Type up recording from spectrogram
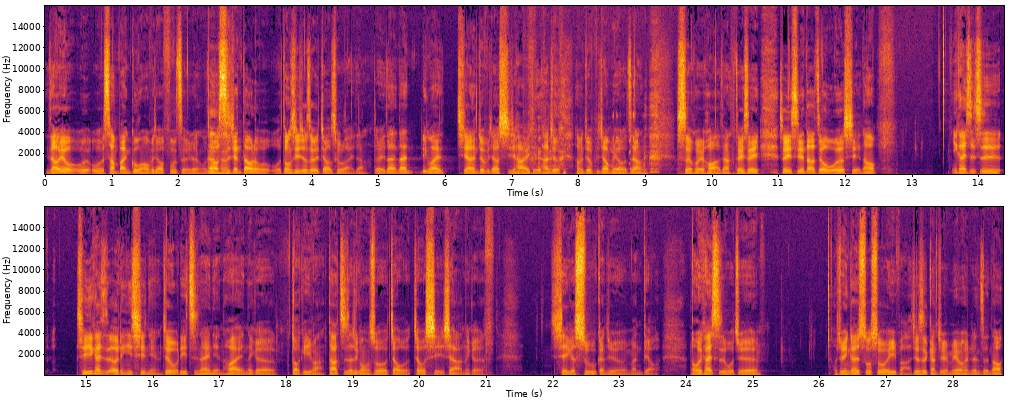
你知道因为我我上班过，然后比较负责任，我知道时间到了，我我东西就是会交出来这样。对，但但另外其他人就比较嘻哈一点，他就 他们就比较没有这样社会化这样。对，所以所以时间到了之后我有写，然后一开始是其实一开始是二零一七年，就我离职那一年，后来那个 doggy 嘛大志他就跟我说叫我叫我写一下那个。写一个书感觉蛮屌，然后一开始我觉得，我觉得应该是说说而已吧，就是感觉没有很认真。然后，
